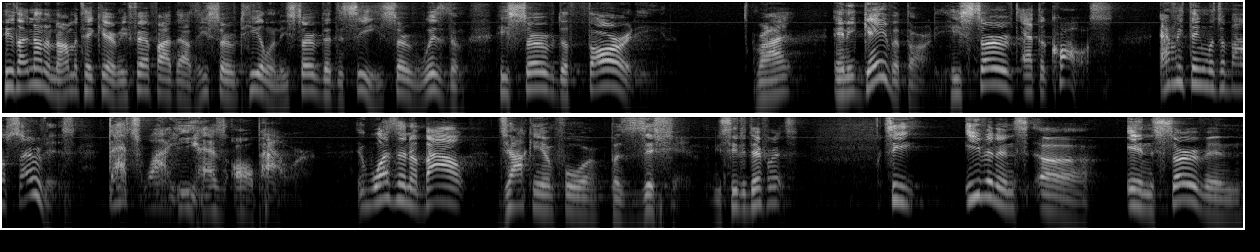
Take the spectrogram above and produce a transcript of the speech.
He was like, no, no, no, I'm going to take care of him. He fed 5,000. He served healing. He served at the sea. He served wisdom. He served authority, right? And he gave authority. He served at the cross. Everything was about service. That's why he has all power. It wasn't about jockeying for position. You see the difference? See, even in, uh, in serving,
